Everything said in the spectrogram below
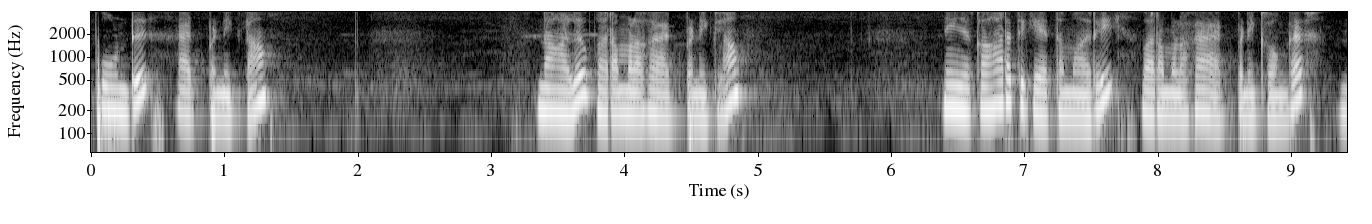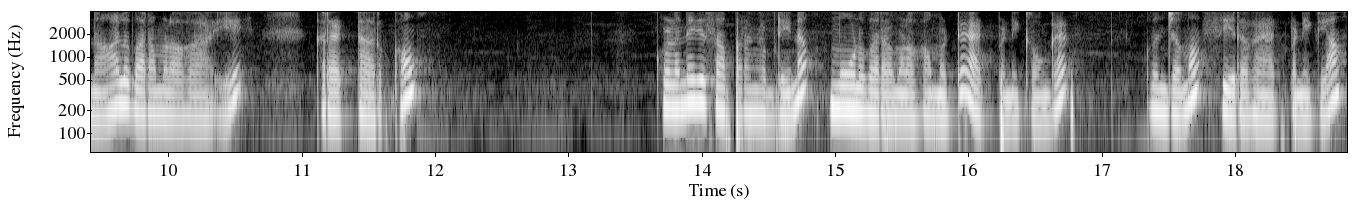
பூண்டு ஆட் பண்ணிக்கலாம். நாலு வரமிளகா ஆட் பண்ணிக்கலாம். நீங்கள் காரத்துக்கு ஏற்ற மாதிரி வரமிளகா ஆட் பண்ணிக்கோங்க. நாலு வரமிளகாயே கரெக்டாக இருக்கும். குழந்தைங்க சாப்பிட்றாங்க அப்படின்னா மூணு வரமிளகா மட்டும் ஆட் பண்ணிக்கோங்க. கொஞ்சமாக சீரகம் ஆட் பண்ணிக்கலாம்.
